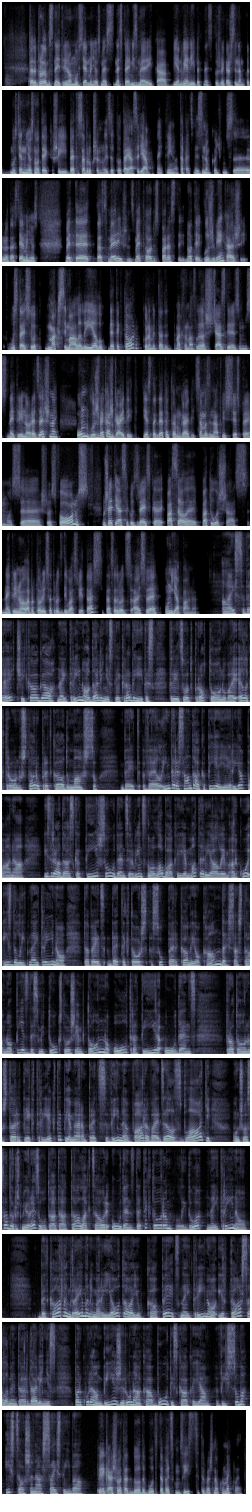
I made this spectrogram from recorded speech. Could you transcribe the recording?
Tad, protams, neitrino mūsu ķermeņos mēs nespējam izmērīt kā vienu vienību, bet mēs vienkārši zinām, ka mūsu ķermeņos notiek šī beta sabrukšana, līdz ar to tajās ir jābūt neitrino. Tāpēc mēs zinām, ka viņš mums uh, rodās ķermeņos. Bet uh, tās mērīšanas metodas parasti notiek gluži vienkārši uztaisot maksimāli lielu detektoru, kuram ir tāds maksimāls liels šķērsgriezums neitrino redzēšanai. Un gluži vienkārši gaidīt, ieslēgt detektoru un gaidīt, samazināt visus iespējamos šos fonus. Un šeit jāsaka uzreiz, ka pasaulē vadošās neitrino laboratorijas atrodas divās vietās. Tās atrodas ASV un Japānā. ASV Čikāgā neitrīno daļiņas tiek radītas, triecot protonu vai elektronu staru pret kādu masu. Bet vēl interesantāka pieeja ir Japānā. Izrādās, ka tīrs ūdens ir viens no labākajiem materiāliem, ar ko izdalīt neitrīno, tāpēc detektors superkamio kande sastāv no 50 tūkstošiem tonu ultratīra ūdens. Protonu stari tiek triekti, piemēram, pret svina, vara vai dzelzs blāķi, un šo sadursmju rezultātā tālāk cauri ūdens detektoram lido neitrīno. Bet Kārlim Dreimanim arī jautāju, kāpēc neitrīno ir tās elementāra daļiņas, par kurām bieži runā kā būtiskākajām visuma izcelšanās saistībā. Vienkāršot atbilde būtu, tāpēc, ka mums īsti citur vairs nav kur meklēt.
